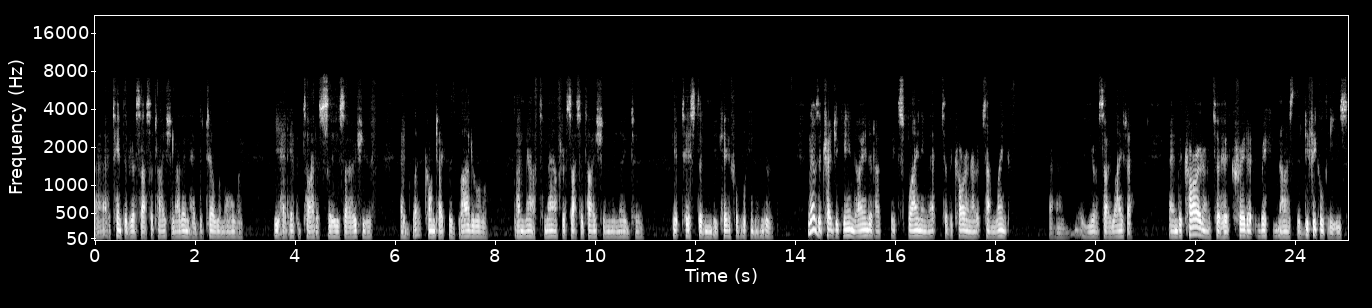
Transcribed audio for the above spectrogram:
uh, attempted resuscitation. I then had to tell them all that he had hepatitis C. So if you've had contact with blood or done mouth to mouth resuscitation, you need to get tested and be careful looking into it. And that was a tragic end. I ended up explaining that to the coroner at some length um, a year or so later. And the coroner, to her credit, recognised the difficulties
